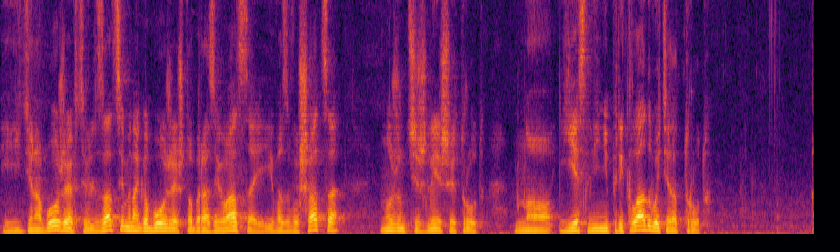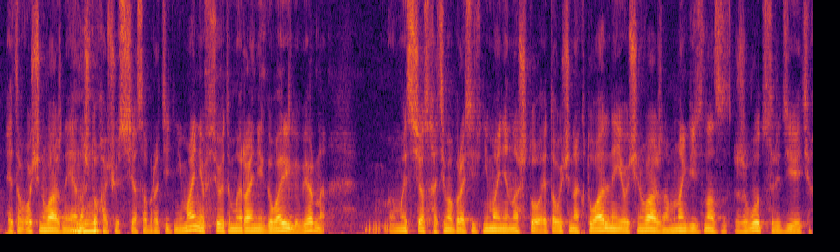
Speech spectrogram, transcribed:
и единобожия, в цивилизации многобожия, чтобы развиваться и возвышаться, нужен тяжелейший труд. Но если не прикладывать этот труд, это очень важно. Я угу. на что хочу сейчас обратить внимание. Все это мы ранее говорили, верно? Мы сейчас хотим обратить внимание на что? Это очень актуально и очень важно. Многие из нас живут среди этих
